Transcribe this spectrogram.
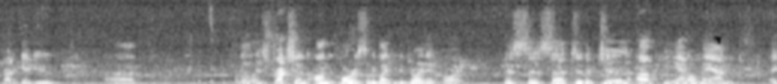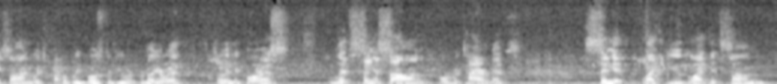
try to give you uh, a little instruction on the chorus that we'd like you to join in for. This is uh, to the tune of Piano Man, a song which probably most of you are familiar with. So, in the chorus, let's sing a song for retirement. Sing it like you'd like it sung,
